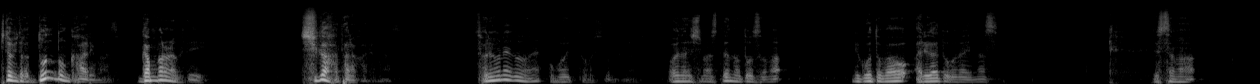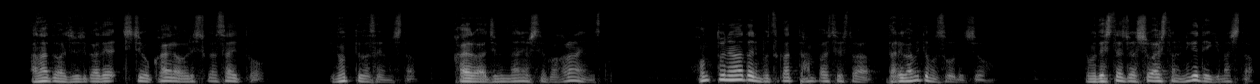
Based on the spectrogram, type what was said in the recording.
人々がどんどん変わります。頑張らなくていい。主が働かれます。それをねどうね覚えてほしいと思います。お祈りします。天のお父様。御言葉をありがとうございます。イエス様あなたは十字架で父を彼らを許してくださいと祈ってくださいました。彼らは自分で何をしているかわからないんですと。本当にあなたにぶつかって反発している人は誰が見てもそうでしょう。でも弟子たちは主を愛したのに逃げていきました。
